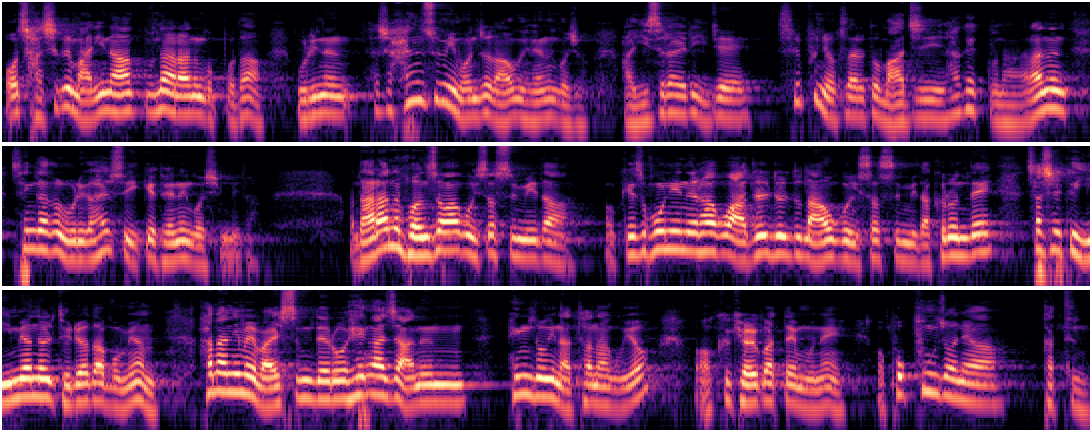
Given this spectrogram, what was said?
어 자식을 많이 낳았구나라는 것보다 우리는 사실 한숨이 먼저 나오게 되는 거죠. 아 이스라엘이 이제 슬픈 역사를 또 맞이하겠구나라는 생각을 우리가 할 수 있게 되는 것입니다. 나라는 번성하고 있었습니다. 어, 계속 혼인을 하고 아들들도 나오고 있었습니다. 그런데 사실 그 이면을 들여다보면 하나님의 말씀대로 행하지 않은 행동이 나타나고요. 어, 그 결과 때문에 어, 폭풍전야 같은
